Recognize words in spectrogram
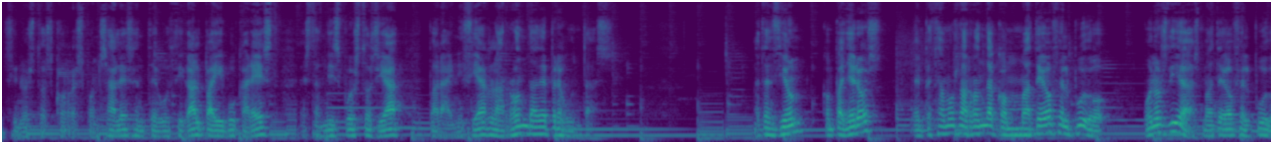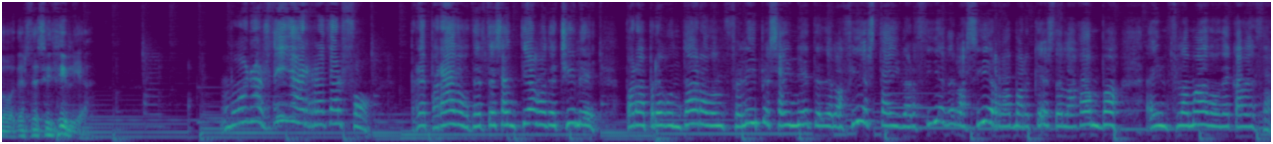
si nuestros corresponsales en Tegucigalpa y Bucarest están dispuestos ya para iniciar la ronda de preguntas. Atención, compañeros, empezamos la ronda con Mateo Felpudo. Buenos días, Mateo Felpudo, desde Sicilia. Buenos días, Rodolfo. Preparado desde Santiago de Chile para preguntar a don Felipe Sainete de la Fiesta y García de la Sierra, Marqués de la Gamba e inflamado de cabeza.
